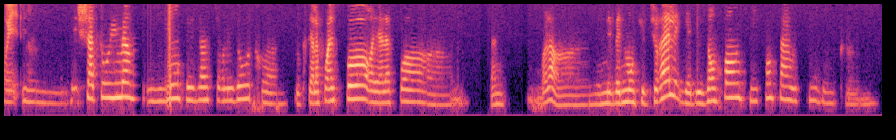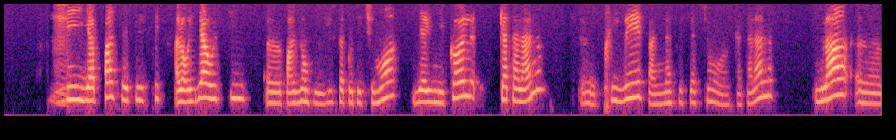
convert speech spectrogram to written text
oui. les, châteaux humains. Ils montent les uns sur les autres. Donc, c'est à la fois un sport et à la fois un, voilà, un, événement culturel. Il y a des enfants qui font ça aussi. Donc, euh, mm. Mais il n'y a pas cet esprit. Alors, il y a aussi, euh, par exemple, juste à côté de chez moi, il y a une école catalane, euh, privée, enfin une association euh, catalane, où là, euh,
